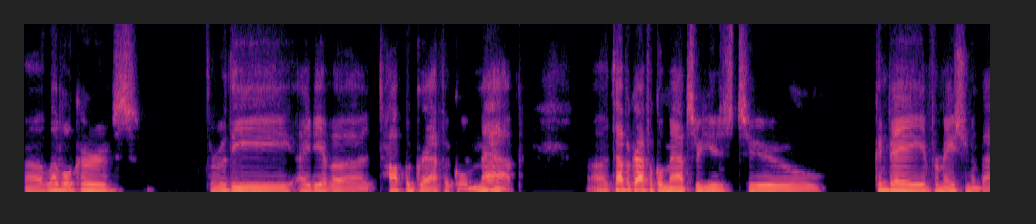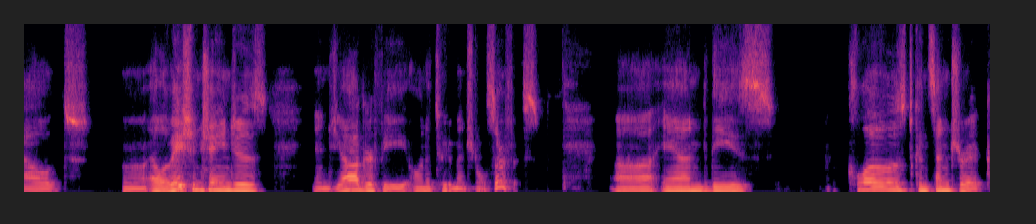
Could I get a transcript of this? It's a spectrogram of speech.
uh, level curves through the idea of a topographical map. Uh, topographical maps are used to convey information about uh, elevation changes and geography on a two-dimensional surface. Uh, and these closed concentric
